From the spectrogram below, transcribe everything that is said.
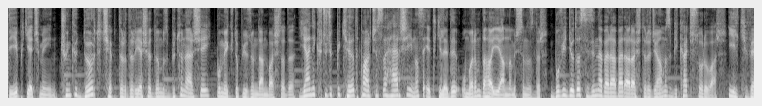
deyip geçmeyin. Çünkü 4 chapter'dır yaşadığımız bütün her şey bu mektup yüzünden başladı. Yani küçücük bir kağıt parçası her şeyi nasıl etkiledi umarım daha iyi anlamışsınızdır. Bu videoda sizinle beraber araştıracağımız birkaç soru var. İlk ve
